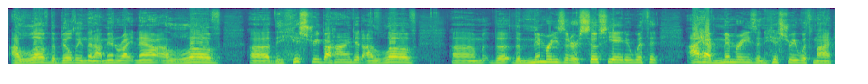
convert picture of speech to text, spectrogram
I love the building that I'm in right now. I love uh, the history behind it. I love um, the, the memories that are associated with it. I have memories and history with my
